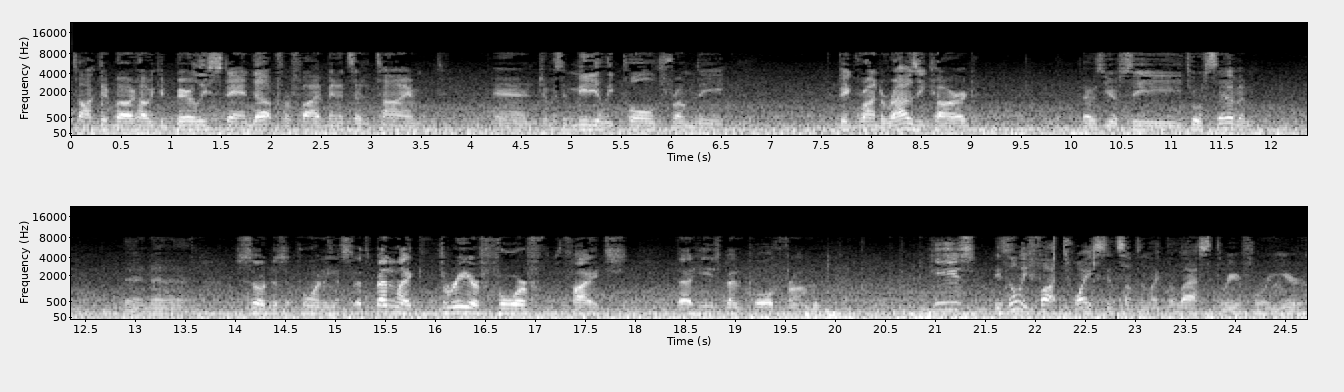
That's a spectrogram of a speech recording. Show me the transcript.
talking about how he could barely stand up for five minutes at a time, and it was immediately pulled from the big Ronda Rousey card. That was UFC 207, and. uh So disappointing. It's it's been like three or four fights that he's been pulled from. He's He's only fought twice in something like the last three or four years.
